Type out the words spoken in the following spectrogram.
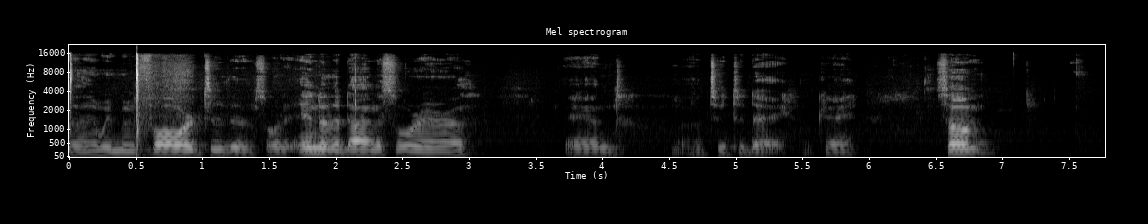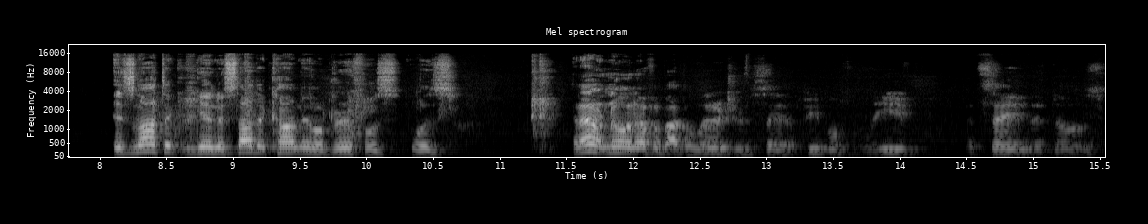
So then we move forward to the sort of end of the dinosaur era and uh, to today. Okay, so it's not that again, it's not that continental drift was was, and I don't know enough about the literature to say that people believe that say that those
